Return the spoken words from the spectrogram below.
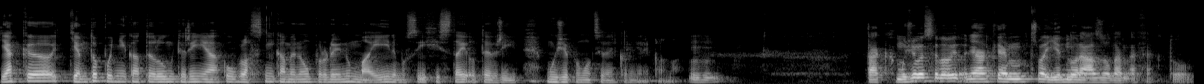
Jak eh, těmto podnikatelům, kteří nějakou vlastní kamennou prodejnu mají nebo si ji chystají otevřít, může pomoci venkovní reklama? Hmm. Tak můžeme se bavit o nějakém třeba jednorázovém efektu.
